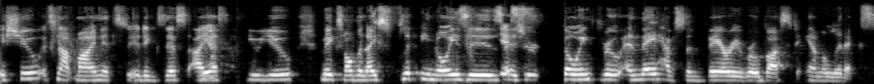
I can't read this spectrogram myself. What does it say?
Issuu. It's not mine. It's it exists. Yep. Issuu makes all the nice flippy noises Yes. as you're going through and they have some very robust analytics.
